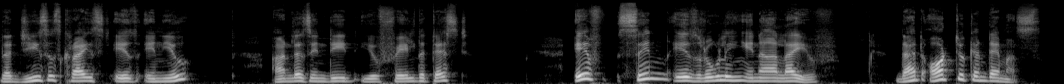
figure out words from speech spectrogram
that Jesus Christ is in you, unless indeed you fail the test? If sin is ruling in our life, that ought to condemn us.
